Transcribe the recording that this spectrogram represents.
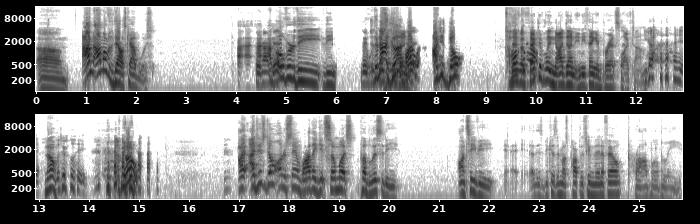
um, I'm I'm over the Dallas Cowboys. I, They're not I, am good. over the the. They're, They're, just, not just good. not Why good. I just don't talk They've about. effectively not done anything in Brett's lifetime. Yeah, yeah. No. literally. No. I, I just don't understand why they get so much publicity on TV. Is because they're the most popular team in the NFL? Probably.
